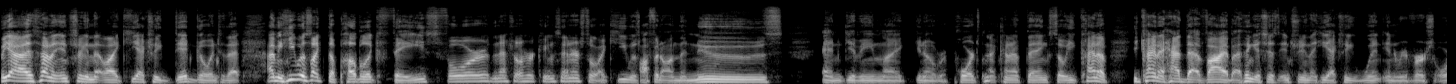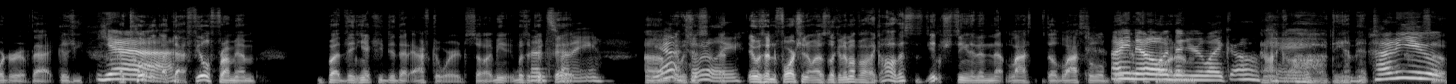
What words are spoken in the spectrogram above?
but yeah, I found it interesting that like he actually did go into that. I mean, he was like the public face for the National Hurricane Center, so like he was often on the news and giving like you know reports and that kind of thing. So he kind of he kind of had that vibe. I think it's just interesting that he actually went in reverse order of that because you yeah, I totally got that feel from him, but then he actually did that afterwards. So I mean, it was a that's good fit. funny. Um, Yeah, it was totally. Just, it was unfortunate when I was looking him up. I was like, oh, this is interesting, and then that last the last little. Bit I at the know, and then you're like, and okay. Like, oh, damn it. How do you So-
